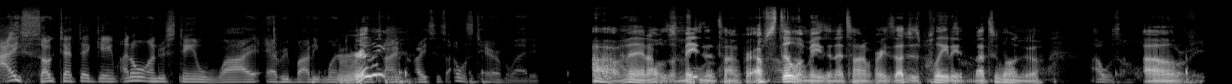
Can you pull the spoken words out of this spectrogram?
I sucked at that game. I don't understand why everybody wanted to Really? Time Crisis. I was terrible at it. Oh man, I was was amazing at Time. Crisis. I'm still was- amazing at Time Crisis. I just played it not too long ago. I was Um, horrid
